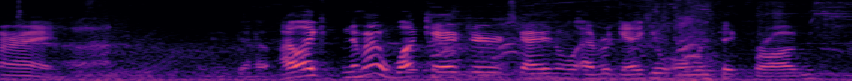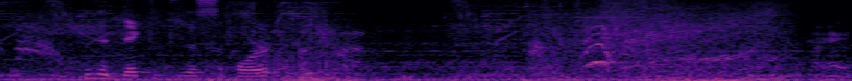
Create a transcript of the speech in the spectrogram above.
Alright. I like, no matter what character Skyrim will ever get, he'll always pick frogs. He's addicted to this support. Alright.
